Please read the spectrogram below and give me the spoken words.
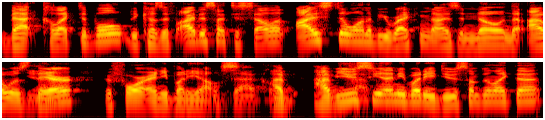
that collectible because if I decide to sell it, I still want to be recognized and known that I was yeah. there before anybody else. Exactly. Have Have you exactly. seen anybody do something like that?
